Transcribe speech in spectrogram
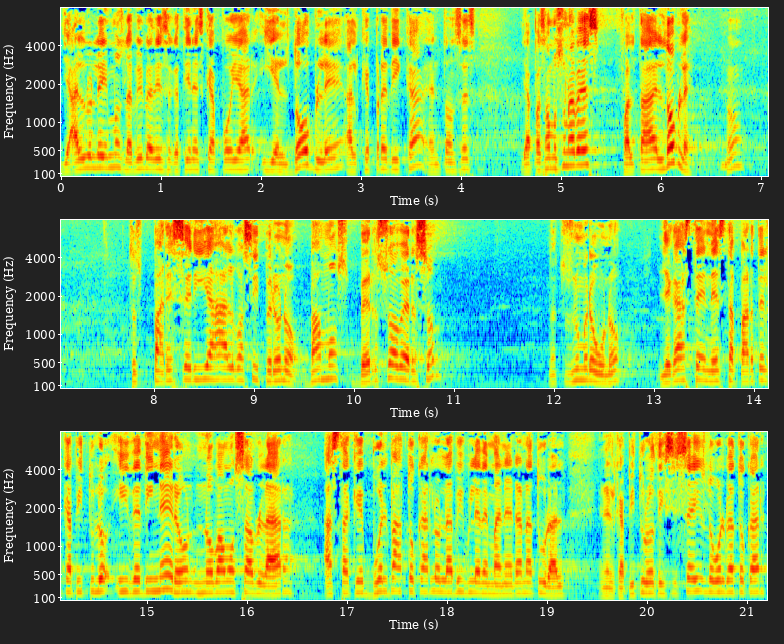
ya lo leímos, la Biblia dice que tienes que apoyar y el doble al que predica, entonces ya pasamos una vez, falta el doble, ¿no? Entonces parecería algo así, pero no, vamos verso a verso. Entonces, número uno, llegaste en esta parte del capítulo y de dinero no vamos a hablar hasta que vuelva a tocarlo la Biblia de manera natural. En el capítulo 16 lo vuelve a tocar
